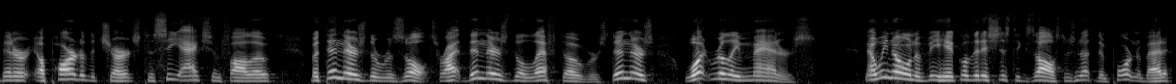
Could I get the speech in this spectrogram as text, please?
that are a part of the church to see action follow. But then there's the results, right? Then there's the leftovers. Then there's what really matters. Now, we know in a vehicle that it's just exhaust. There's nothing important about it.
